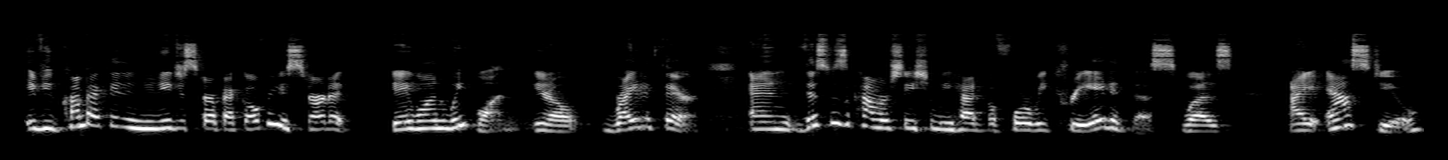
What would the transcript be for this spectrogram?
if you come back in and you need to start back over, you start at day one, week one, you know, write it there. And this was a conversation we had before we created this was I asked you,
